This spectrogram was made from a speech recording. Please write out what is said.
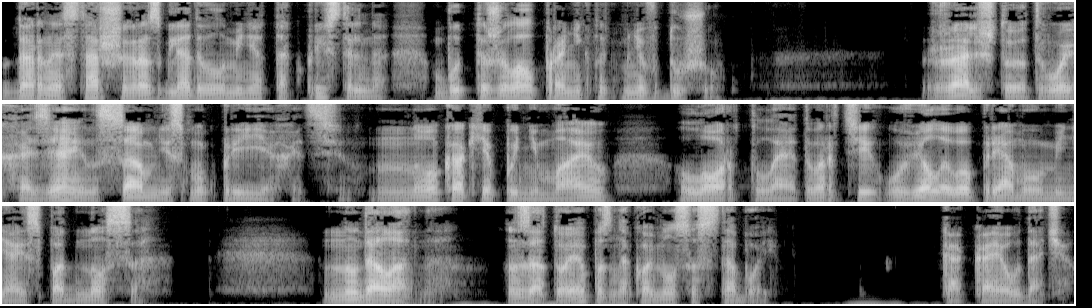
Дарне-старший разглядывал меня так пристально, будто желал проникнуть мне в душу. Жаль, что твой хозяин сам не смог приехать, но, как я понимаю, лорд Летворти увел его прямо у меня из-под носа. Ну да ладно, зато я познакомился с тобой. Какая удача.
